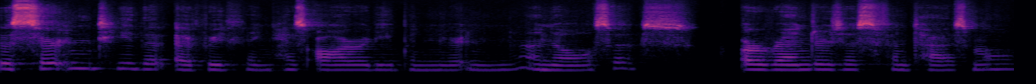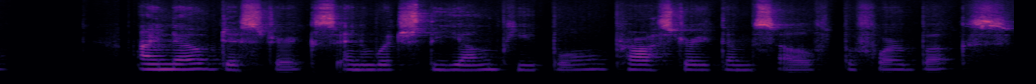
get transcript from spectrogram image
The certainty that everything has already been written annuls us, or renders us phantasmal. I know districts in which the young people prostrate themselves before books,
